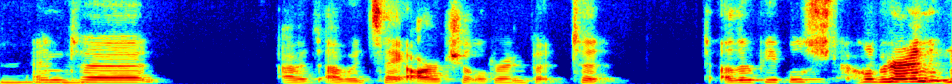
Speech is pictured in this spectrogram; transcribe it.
and Mhm. to I would, I would say our children but to, to other people's children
